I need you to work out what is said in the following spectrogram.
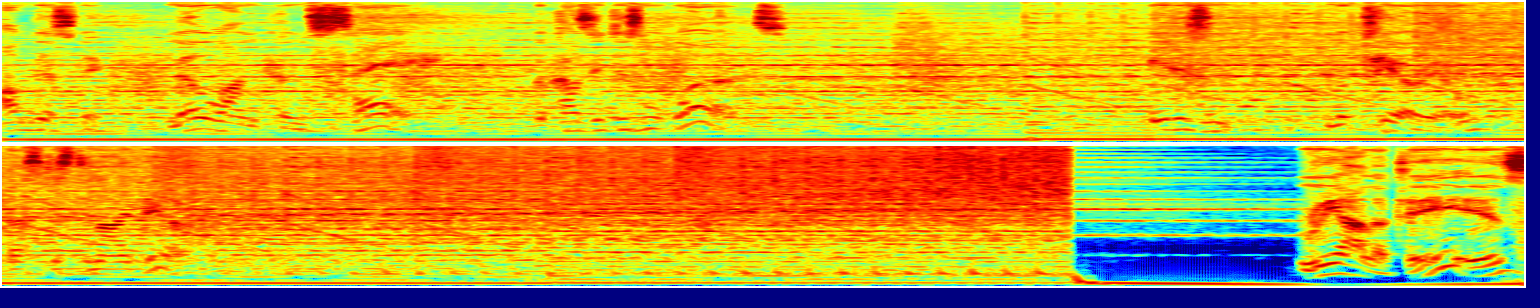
Obviously, no one can say because it isn't words. It isn't material, that's just an idea. Reality is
